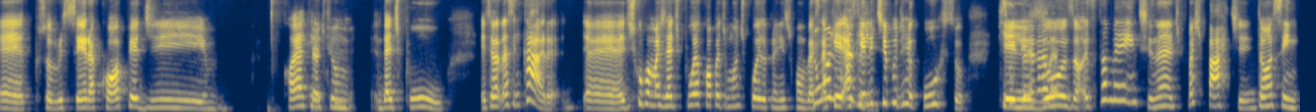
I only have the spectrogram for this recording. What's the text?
é, sobre ser a cópia de qual é aquele Deadpool. filme? Deadpool. Esse, assim, cara, é, desculpa, mas Deadpool é copa de um monte de coisa para início de conversa. Aquele, aquele tipo de recurso que Supera. eles usam, exatamente, né? Tipo, faz parte. Então, assim,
